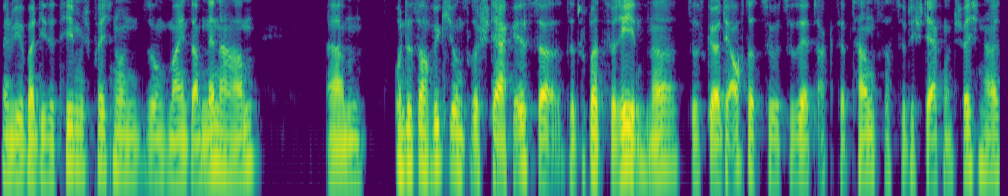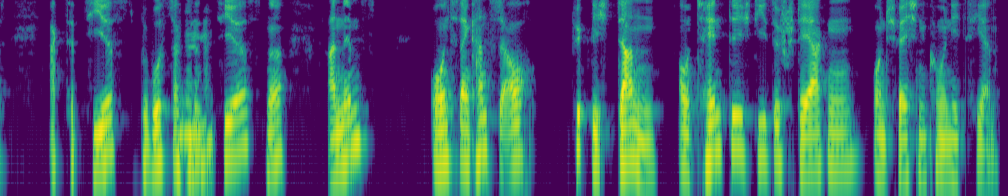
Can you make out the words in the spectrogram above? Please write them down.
wenn wir über diese Themen sprechen und so einen gemeinsamen Nenner haben, ähm, und es auch wirklich unsere Stärke ist, da, darüber zu reden. Ne? Das gehört ja auch dazu, zur Selbstakzeptanz, dass du die Stärken und Schwächen halt akzeptierst, bewusst mhm. akzeptierst, mhm. ne? annimmst. Und dann kannst du auch wirklich dann authentisch diese Stärken und Schwächen kommunizieren.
